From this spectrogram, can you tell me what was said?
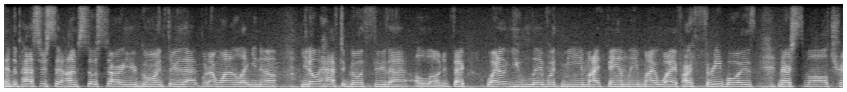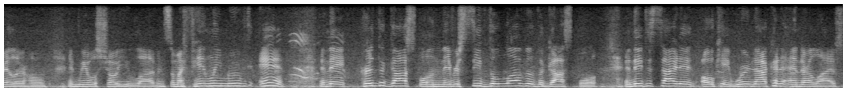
And the pastor said, I'm so sorry you're going through that, but I want to let you know you don't have to go through that alone. In fact, why don't you live with me, my family, my wife, our three boys, and our small trailer home, and we will show you love. And so my family moved in and they heard the gospel and they received the love of the gospel. And they decided, okay, we're not going to end our lives.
